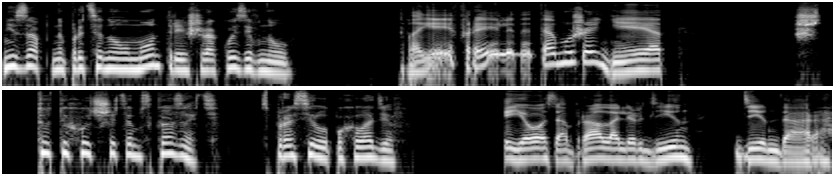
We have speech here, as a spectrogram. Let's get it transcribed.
Внезапно протянул Монтри и широко зевнул. «Твоей фрейлины там уже нет». «Что ты хочешь этим сказать?» — спросила, похолодев. Ее забрал Алердин Диндара.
